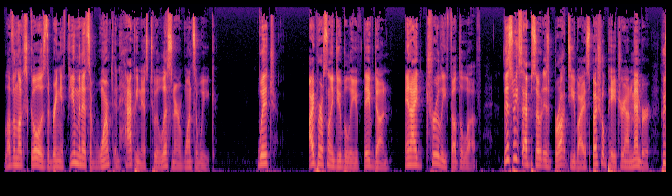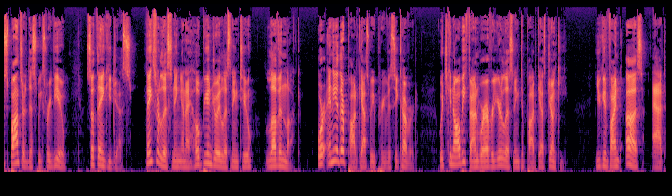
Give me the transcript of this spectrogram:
Love and Luck's goal is to bring a few minutes of warmth and happiness to a listener once a week. Which I personally do believe they've done, and I truly felt the love. This week's episode is brought to you by a special Patreon member who sponsored this week's review. So thank you, Jess. Thanks for listening, and I hope you enjoy listening to Love and Luck, or any other podcast we previously covered which can all be found wherever you're listening to Podcast Junkie. You can find us at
